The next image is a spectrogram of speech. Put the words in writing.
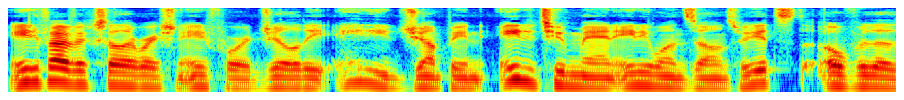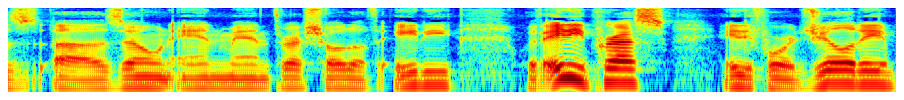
85 acceleration, 84 agility, 80 jumping, 82 man, 81 zone. So he gets over the uh, zone and man threshold of 80 with 80 press, 84 agility,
